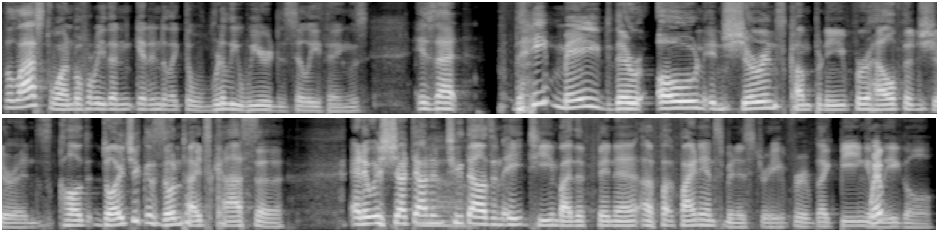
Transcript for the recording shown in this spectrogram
the last one before we then get into like the really weird and silly things, is that they made their own insurance company for health insurance called Deutsche Gesundheitskasse. And it was shut down Ah. in 2018 by the fin- uh, f- finance ministry for like being illegal.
